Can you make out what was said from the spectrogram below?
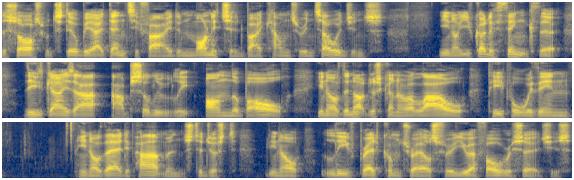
the source would still be identified and monitored by counterintelligence. You know, you've got to think that these guys are absolutely on the ball. You know, they're not just going to allow people within, you know, their departments to just you know, leave breadcrumb trails for UFO researchers.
